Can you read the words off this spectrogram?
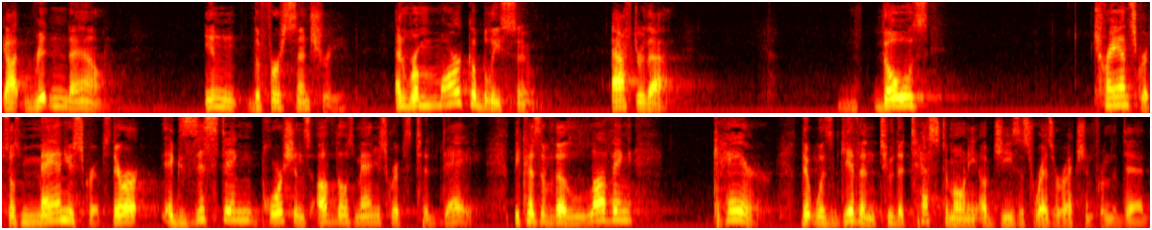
got written down in the first century. And remarkably soon after that, those transcripts, those manuscripts, there are existing portions of those manuscripts today because of the loving care that was given to the testimony of Jesus' resurrection from the dead.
